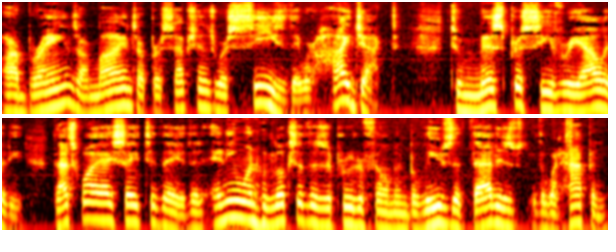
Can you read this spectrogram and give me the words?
our brains, our minds, our perceptions were seized, they were hijacked to misperceive reality. That's why I say today that anyone who looks at the Zapruder film and believes that that is what happened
